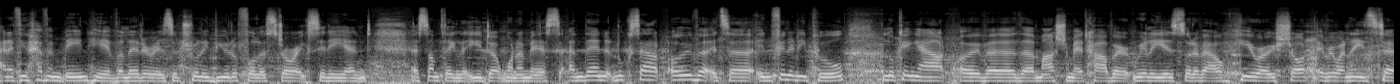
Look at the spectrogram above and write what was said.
and if you haven't been here, Valletta is a truly beautiful historic city and uh, something that you don't want to miss. And then it looks out over. It's an infinity pool looking out over the Marsamxett Harbour. It really is sort of our hero shot. Everyone needs to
